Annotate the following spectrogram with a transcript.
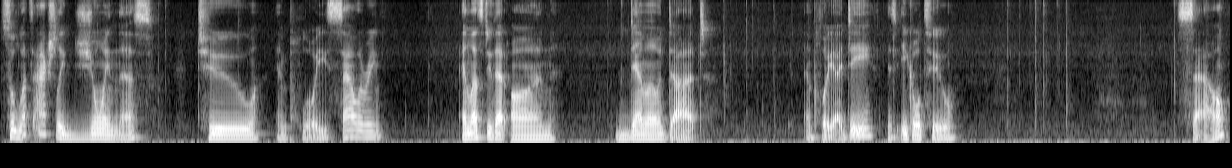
So let's actually join this to employee salary. And let's do that on demo dot employee ID is equal to sal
